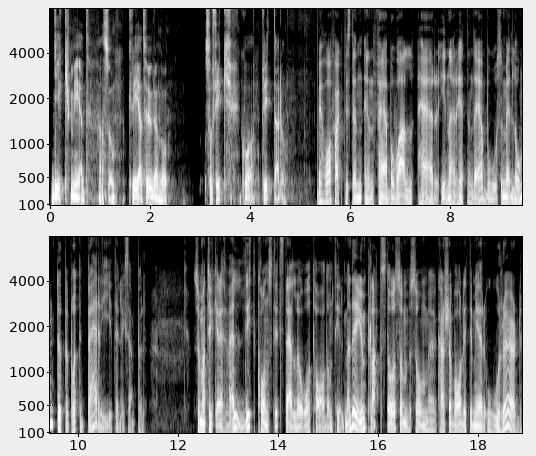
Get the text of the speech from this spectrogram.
gick med, alltså kreaturen då, som fick gå fritt där då. Vi har faktiskt en, en fäbodvall här i närheten där jag bor som är långt uppe på ett berg till exempel. Som man tycker är ett väldigt konstigt ställe att ta dem till. Men det är ju en plats då som, som kanske var lite mer orörd.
